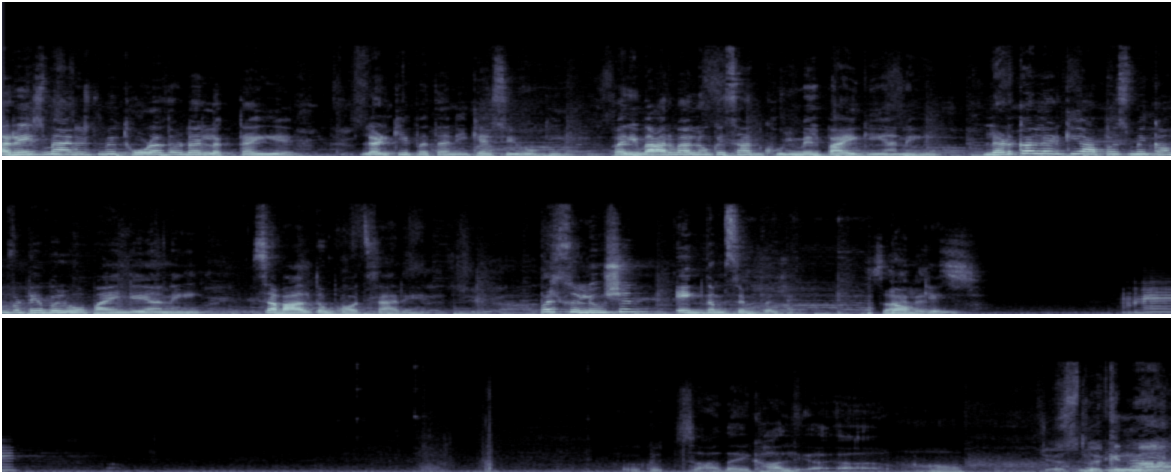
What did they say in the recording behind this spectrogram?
अरेंज मैरिज में थोड़ा तो डर लगता ही है। लड़की पता नहीं कैसी होगी। परिवार वालों के साथ घुल मिल पाएगी या नहीं? लड़का लड़की आपस में कंफर्टेबल हो पाएँगे या नहीं? सवाल तो बहुत सारे हैं। पर सोल्यूशन एकदम सिंपल है. कुछ ज़्यादा ही खा लिया यार। Just look in my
